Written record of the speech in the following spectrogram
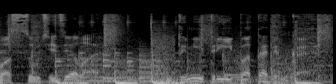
По сути дела, Дмитрий Потапенко –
